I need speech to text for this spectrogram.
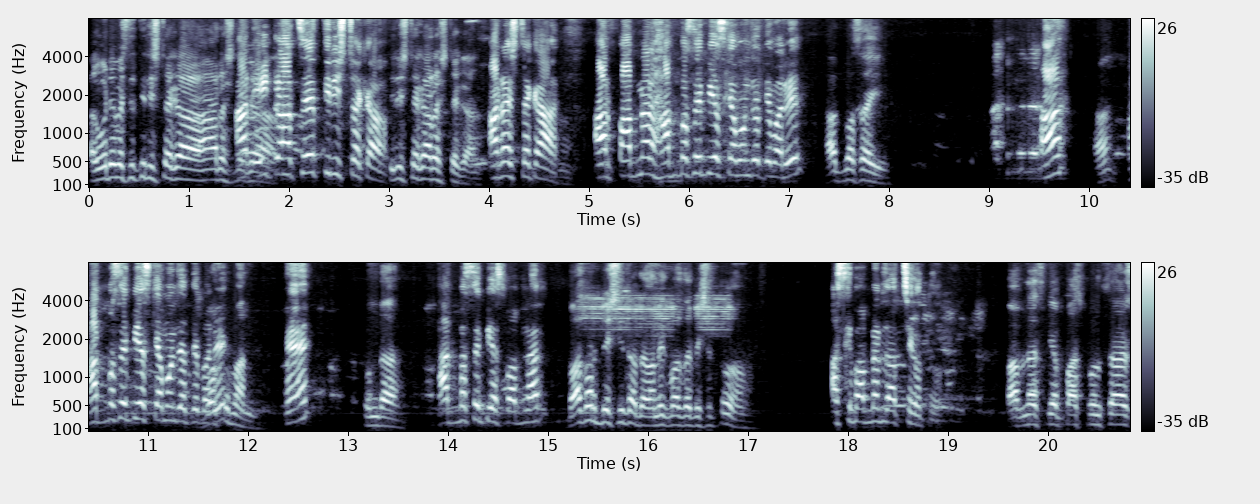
ওটা বেশি তিরিশ টাকা আড়াইশ আর এইটা আছে তিরিশ টাকা। তিরিশ টাকা আড়াইশ টাকা। আঠাশ টাকা। আর পাবনার হাত বাসায় পেঁয়াজ কেমন যেতে পারে? হাত বাসাই হ্যাঁ। হাত বাসায় পেঁয়াজ কেমন যেতে পারে? হ্যাঁ? কোনটা? হাত বাসায় পেঁয়াজ পাবনার বাজার বেশি দাদা অনেক বাজার বেশি তো। আজকে পাবনার যাচ্ছে কত? পাবনা আজকে পাঁচ পঞ্চাশ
